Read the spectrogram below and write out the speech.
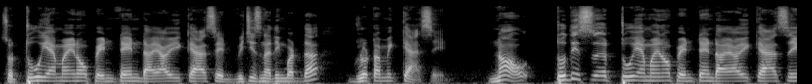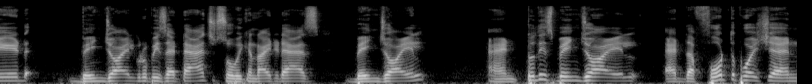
So 2-amino pentane dioic acid which is nothing but the glutamic acid. Now to this uh, 2-amino pentane dioic acid benzoyl group is attached so we can write it as benzoyl and to this benzoyl at the fourth position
